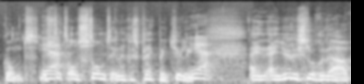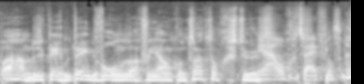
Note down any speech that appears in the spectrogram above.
komt. Dus Ja. dit ontstond in een gesprek met jullie. Ja. En, en jullie sloegen daarop aan. Dus ik kreeg meteen de volgende dag van jou een contract opgestuurd. Ja, ongetwijfeld.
